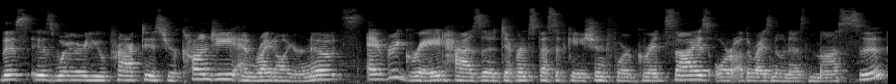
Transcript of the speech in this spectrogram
This is where you practice your kanji and write all your notes. Every grade has a different specification for grid size or otherwise known as masu.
